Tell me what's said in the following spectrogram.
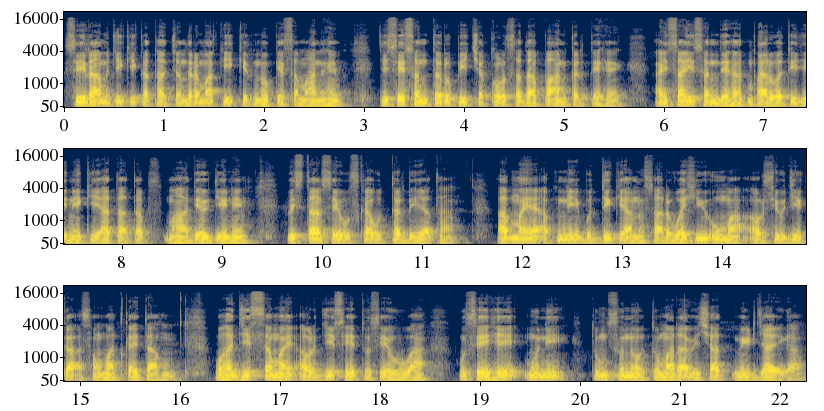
श्री राम जी की कथा चंद्रमा की किरणों के समान है, जिसे संत रूपी चकोर सदा पान करते हैं। ऐसा ही संदेह पार्वती जी ने किया था, तब महादेव जी ने विस्तार से उसका उत्तर दिया था। अब मैं अपनी बुद्धि के अनुसार वही उमा और शिव जी का संवाद कहता हूँ। वह जिस समय और जिस हेतु से हुआ, उसे, हे मुनि, तुम सुनो, तुम्हारा विषाद मिट जाएगा।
